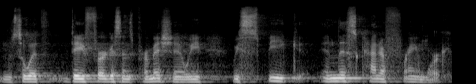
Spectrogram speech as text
And so, with Dave Ferguson's permission, we, we speak in this kind of framework.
